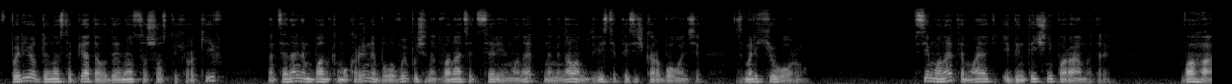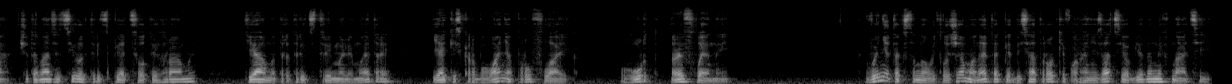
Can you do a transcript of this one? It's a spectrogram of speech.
В період 95-96 років Національним банком України було випущено 12 серій монет номіналом 200 тисяч карбованців з мельхіору. Всі монети мають ідентичні параметри. Вага 14,35 грами, діаметр 33 мм, якість карбування Proof-Like, гурт рифлений. Виняток становить лише монета 50 років Організації Об'єднаних Націй,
